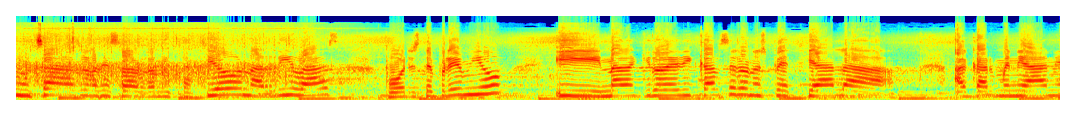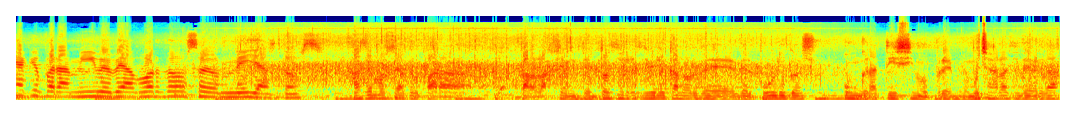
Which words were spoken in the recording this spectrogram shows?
Muchas gracias a la organización, a Rivas, por este premio y nada, quiero dedicárselo en especial a, a Carmen y a Ania, que para mí bebé a bordo son ellas dos. hacemos teatro para, para la gente. Entonces recibir el calor de- del público es un gratísimo premio. Muchas gracias de verdad.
